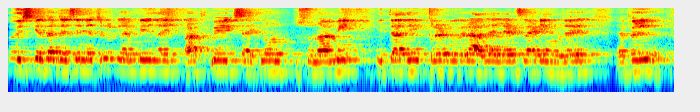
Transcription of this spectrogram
तो इसके अंदर जैसे natural calamities like earthquake cyclone tsunami इत्यादि फ्लड वगैरह आ जाए लैंड हो जाए, या फिर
